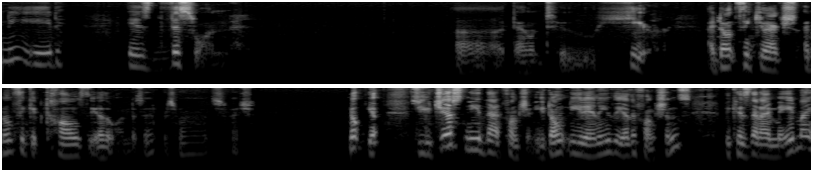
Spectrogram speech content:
you need is this one. Uh, down to here. I don't think you actually, I don't think it calls the other one, does it? Response. Nope, yep. So you just need that function. You don't need any of the other functions because then I made my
